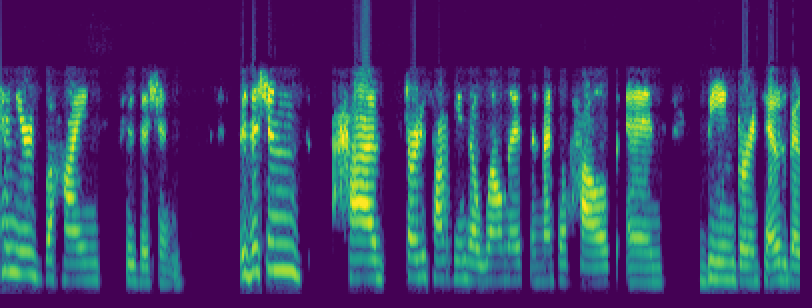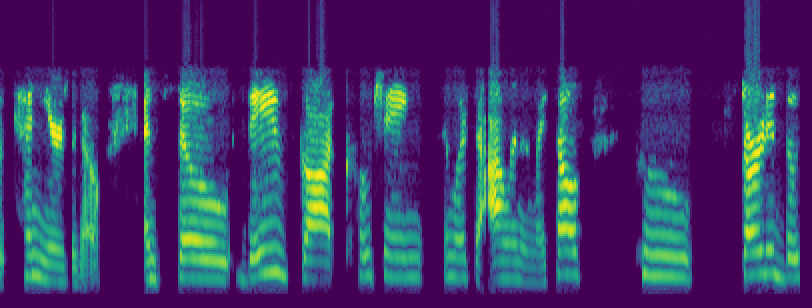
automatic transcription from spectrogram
10 years behind physicians. Physicians have started talking about wellness and mental health and being burnt out about 10 years ago. And so they've got coaching similar to Alan and myself who started those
